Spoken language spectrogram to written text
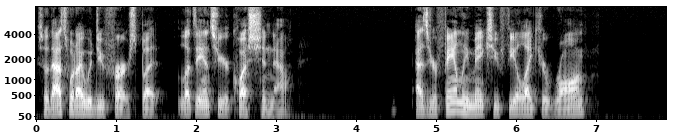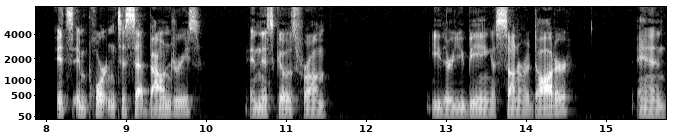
So that's what I would do first. But let's answer your question now. As your family makes you feel like you're wrong, it's important to set boundaries. And this goes from either you being a son or a daughter and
